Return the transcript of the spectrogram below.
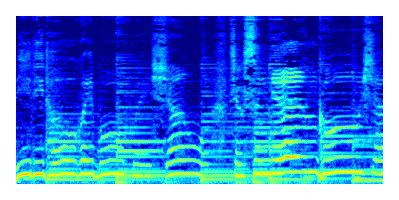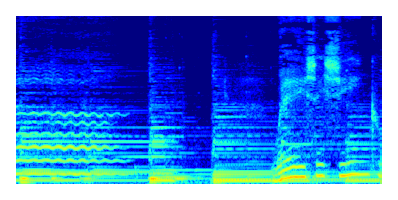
你低头会不会想我，像思念故乡？为谁辛苦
